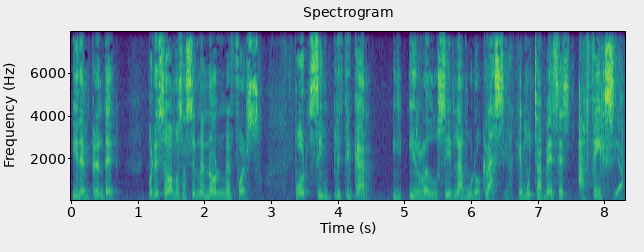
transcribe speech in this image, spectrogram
y de emprender. Por eso vamos a hacer un enorme esfuerzo por simplificar y, reducir la burocracia, que muchas veces asfixia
